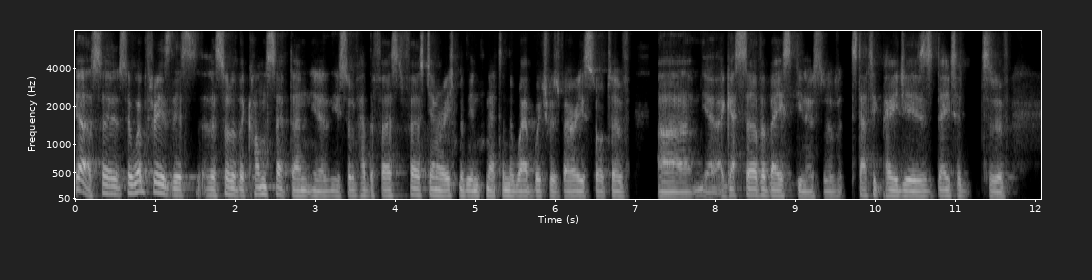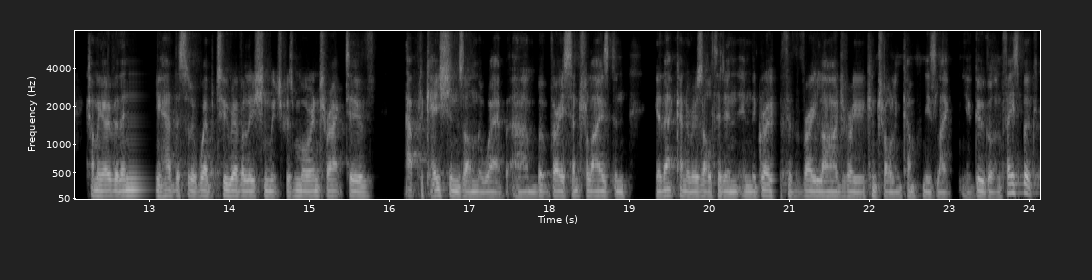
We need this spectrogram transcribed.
Yeah, so so Web three is this the sort of the concept, and you know you sort of had the first first generation of the internet and the web, which was very sort of uh, yeah, I guess server based, you know, sort of static pages, data sort of coming over. Then you had the sort of Web two revolution, which was more interactive applications on the web, um, but very centralized, and you know, that kind of resulted in in the growth of very large, very controlling companies like you know, Google and Facebook,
